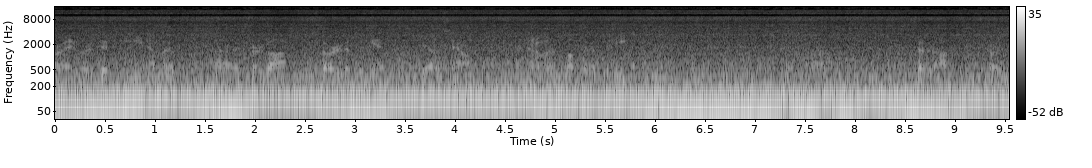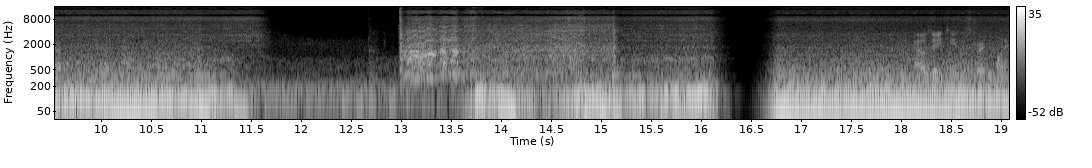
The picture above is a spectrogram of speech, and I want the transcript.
Alright, we're at 15. I'm going to uh, turn it off, start it up again, see how it sounds, and then I'm going to bump it up to 18. Um, shut it off, start it up, see how it sounds. That was 18, let's try 20.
